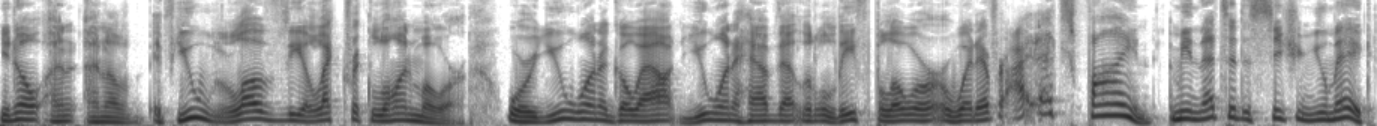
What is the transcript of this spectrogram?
you know an, an, a, if you love the electric lawnmower or you want to go out and you want to have that little leaf blower or whatever I, that's fine i mean that's a decision you make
